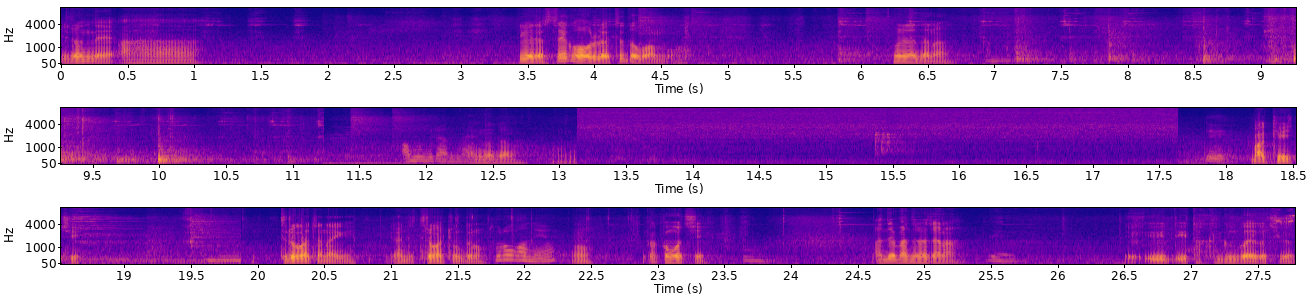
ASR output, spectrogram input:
이렇네. 아. 이거 이제 새거 원래 뜯어봐 한번. 소리 나잖아. 아무 소리 안 나요. 안 나잖아 네. 막혀 있지. 들어갔잖아 이게. 완전 들어갈 정도로. 들어가네요. 어 깎아먹지. 만들만들 하잖아. 네. 이게, 이게 다 긁은 거야 이거 지금.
